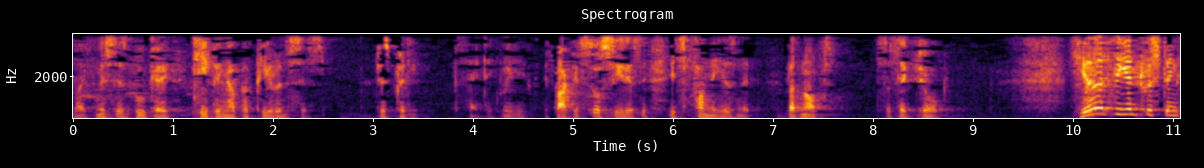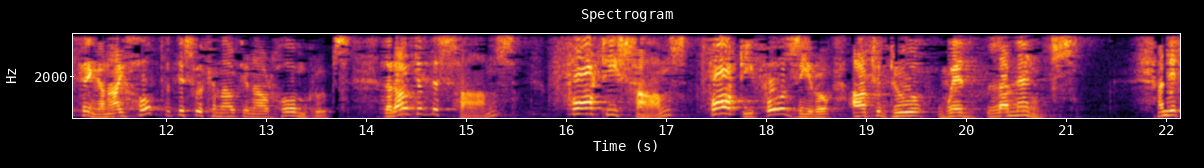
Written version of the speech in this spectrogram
like Mrs. Bouquet, keeping up appearances. Which is pretty pathetic, really. In fact, it's so serious, it's funny, isn't it? But not. It's a sick joke. Here's the interesting thing, and I hope that this will come out in our home groups, that out of the Psalms, 40 Psalms, 40, 40, are to do with laments. And it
